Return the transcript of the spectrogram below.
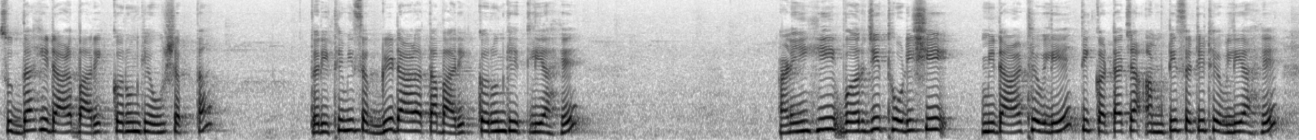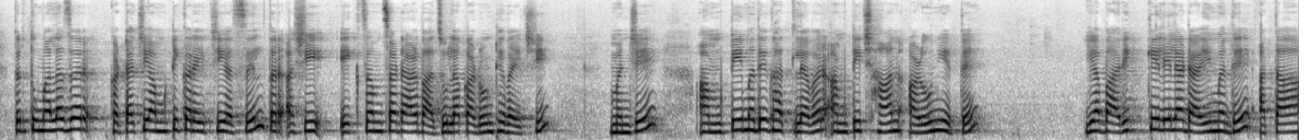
सुद्धा ही डाळ बारीक करून घेऊ शकता. तर इथे मी सगळी डाळ आता बारीक करून घेतली आहे. आणि ही वर जी थोडीशी मी डाळ ठेवली आहे ती कटाच्या आमटीसाठी ठेवली आहे. तर तुम्हाला जर कटाची आमटी करायची असेल तर अशी एक चमचा डाळ बाजूला काढून ठेवायची. म्हणजे आमटीमध्ये घातल्यावर आमटी छान आळून येते. या बारीक केलेल्या डाळीमध्ये आता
